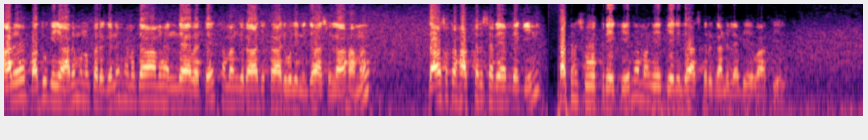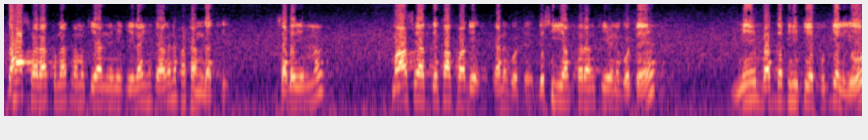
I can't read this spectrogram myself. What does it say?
අර බදුගේ අරමුණු කරගෙන හැමදාම හැන්දෑවට තමන්ගේ රාජකාරි වලින් නිදහස් වෙලාම දවසට හතර සැරයක් බැගින් පතන සූත්‍රයේ කියන මගේ ගේ නිදහස් කරගන්න ලැබේවා කියලා. දහස් වරක් වුණත් මම කියන්නේ මේ කියලා හිතාගෙන පටන් ගත්තේ. සැබවින්ම මාසයක් දෙකක් වගේ යනකොට 200ක් තරම් කියවෙනකොට මේ බද්දට හිටිය පුජ්‍යලියෝ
